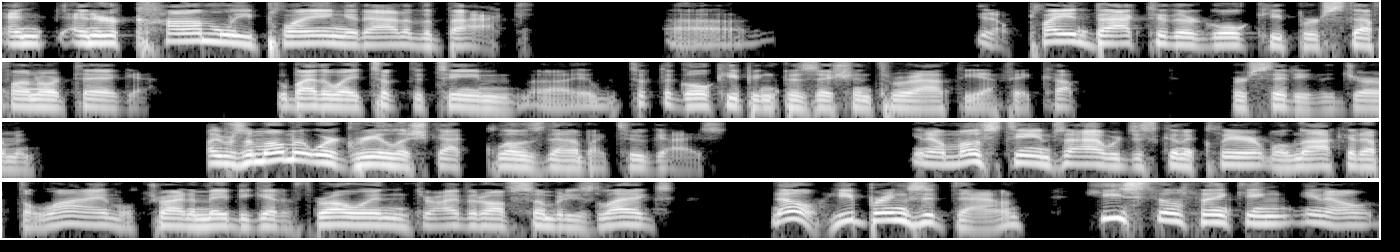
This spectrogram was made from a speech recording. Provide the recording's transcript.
and and are calmly playing it out of the back. Uh, you know playing back to their goalkeeper stefan ortega who, by the way, took the team, uh, took the goalkeeping position throughout the FA Cup for City, the German. There was a moment where Grealish got closed down by two guys. You know, most teams, ah, we're just going to clear it. We'll knock it up the line. We'll try to maybe get a throw in, drive it off somebody's legs. No, he brings it down. He's still thinking, you know,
